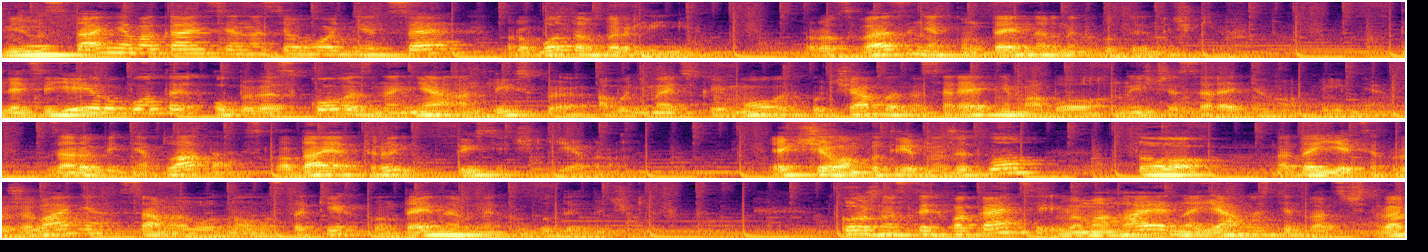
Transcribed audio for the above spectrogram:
Мій остання вакансія на сьогодні це робота в Берліні. Розвезення контейнерних будиночків. Для цієї роботи обов'язкове знання англійської або німецької мови хоча б на середньому або нижче середнього рівня. Заробітня плата складає 3 тисячі євро. Якщо вам потрібно житло, то надається проживання саме в одному з таких контейнерних будиночків. Кожна з цих вакансій вимагає наявності 24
